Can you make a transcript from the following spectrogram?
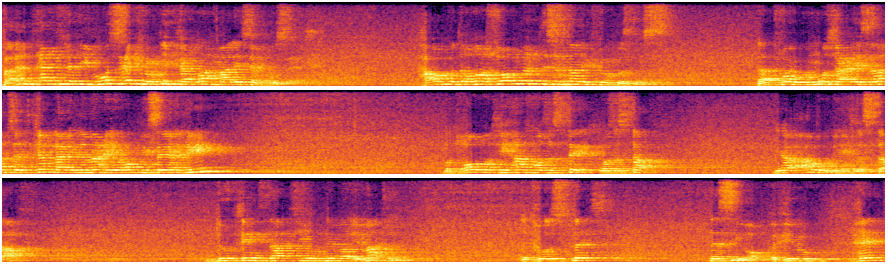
فأنت أنت الذي بوسعك يعطيك الله ما ليس بوسعك How would Allah solve it? This is none of your business. That's why when Musa عليه السلام said كلا إن معي ربي سيهدين But all what he has was a stick, was a staff. Yeah, I will make the staff do things that you never imagine. It will split the sea up. If you hit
